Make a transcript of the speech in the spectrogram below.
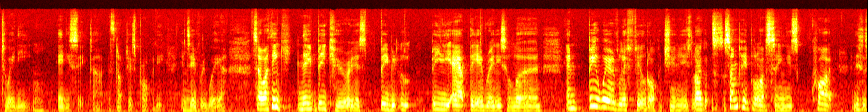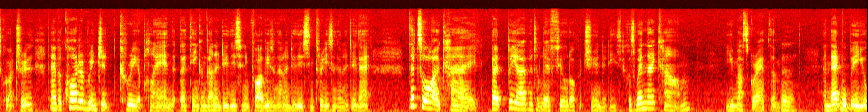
to any mm. any sector. It's not just property; it's mm. everywhere. So I think need be curious, be be out there ready to learn, and be aware of left field opportunities. Like some people I've seen is quite, and this is quite true. They have a quite a rigid career plan that they think I'm going to do this, and in five years I'm going to do this, in three years I'm going to do that that's all okay, but be open to left field opportunities because when they come, you must grab them. Mm. And that will be your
